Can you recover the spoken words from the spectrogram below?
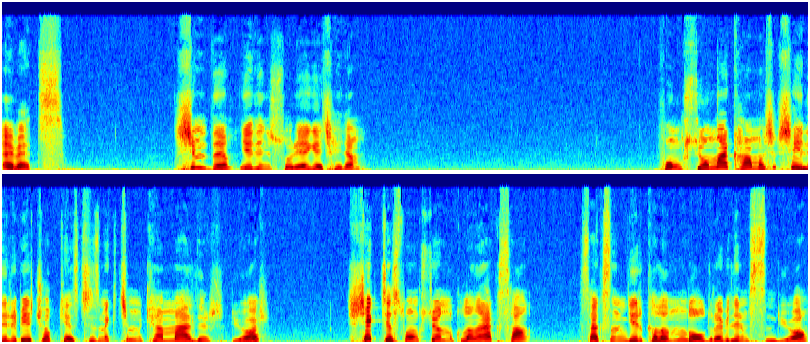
Evet. Şimdi 7. soruya geçelim. Fonksiyonlar karmaşık şeyleri birçok kez çizmek için mükemmeldir diyor. Çiçek çiz fonksiyonunu kullanarak sa- saksının geri kalanını doldurabilir misin diyor.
